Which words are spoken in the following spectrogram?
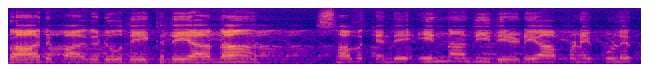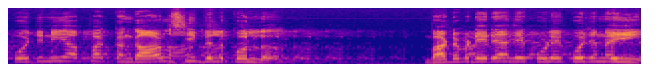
ਰਾਜ ਭਾਗ ਜੋ ਦੇਖਦੇ ਆ ਨਾ, ਸਭ ਕਹਿੰਦੇ, ਇਹਨਾਂ ਦੀ ਦੇੜਿਆ ਆਪਣੇ ਕੋਲੇ ਕੁਝ ਨਹੀਂ, ਆਪਾਂ ਕੰਗਾਲ ਸੀ ਬਿਲਕੁਲ। ਵੱਡ ਵਡੇਰਿਆਂ ਦੇ ਕੋਲੇ ਕੁਝ ਨਹੀਂ।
